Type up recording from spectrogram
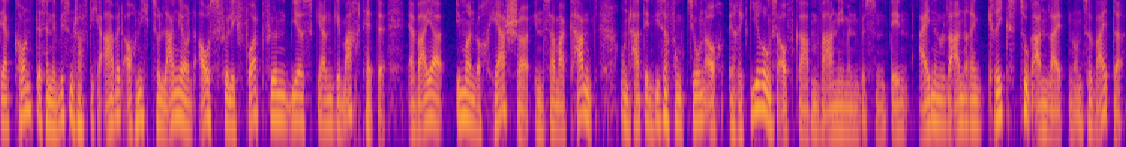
der konnte seine wissenschaftliche Arbeit auch nicht so lange und ausführlich fortführen, wie er es gern gemacht hätte. Er war ja immer noch Herrscher in Samarkand und hat in dieser Funktion auch Regierungsaufgaben wahrnehmen müssen, den einen oder anderen Kriegszug anleiten und so weiter.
